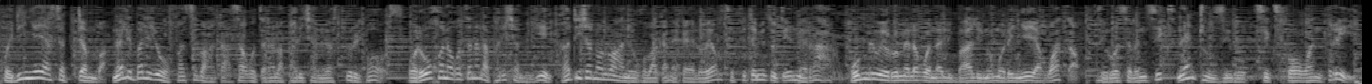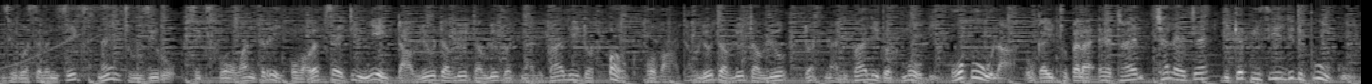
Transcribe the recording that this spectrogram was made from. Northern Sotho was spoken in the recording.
kgweding ye ya september na le bale yo fa sebaka sa go tsenela phadišano ya story boss gore o kgone go tsenela phadišano ye gatiša nonwane goba kanegelo ya go se fete metsotso e meraro gomme o e romele gona libali nomoreng ye ya whatsapp 076 920 6413 076 920 6413 goba websaeteng ye www nalibali org goba www nalibali mobi gopola o ka ithopela airtime tšhelete dikepisi le dipuku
